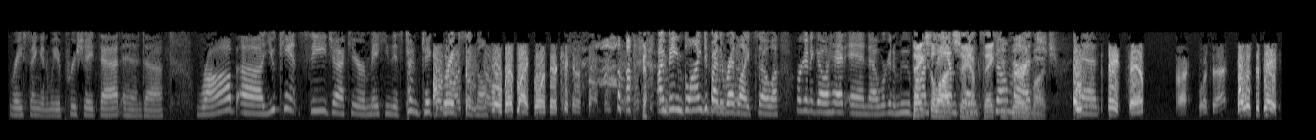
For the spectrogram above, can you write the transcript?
Racing, and we appreciate that. And uh, Rob, uh, you can't see Jack here making this time to take oh, a break no, signal. a little red light going there, kicking us off. I'm being blinded by the red light, so uh, we're going to go ahead and uh, we're going to move thanks on. Thanks a lot, Sam. Sam. Thanks Thank so you very much. much. Hey, what's the date, Sam? Uh, what's that? What was the date?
